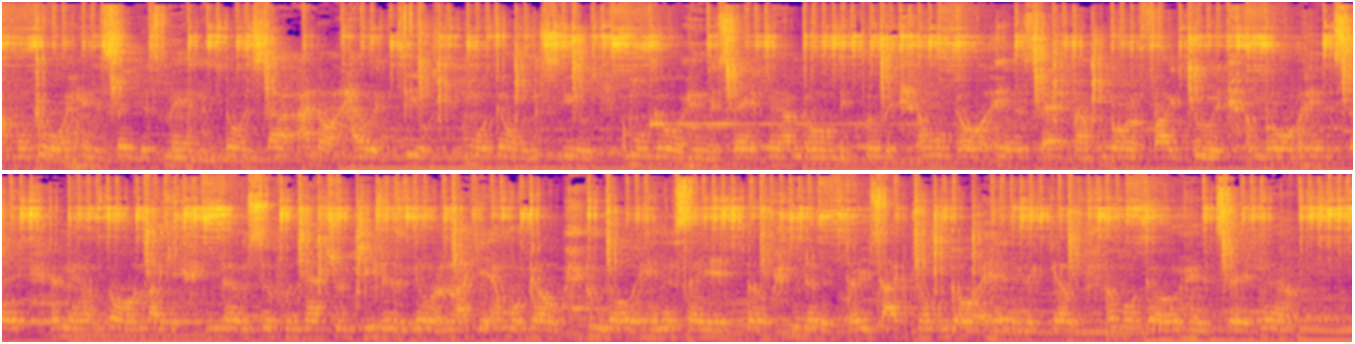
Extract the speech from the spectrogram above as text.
I'm gonna go ahead and say this, man. I'm gonna start. I know how it feels. I'm gonna go in the steals. I'm gonna go ahead and say it, man. I'm gonna be through it. I'm gonna go ahead and say it, man. I'm gonna fight through it. I'm going ahead and say it, and man, I'm gonna like it. You know, supernatural Jesus is gonna like it. I'm gonna go. I'm going ahead and say it, though. You know, the 30 seconds, I'm gonna go ahead and go. I'm gonna go ahead and say it now.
